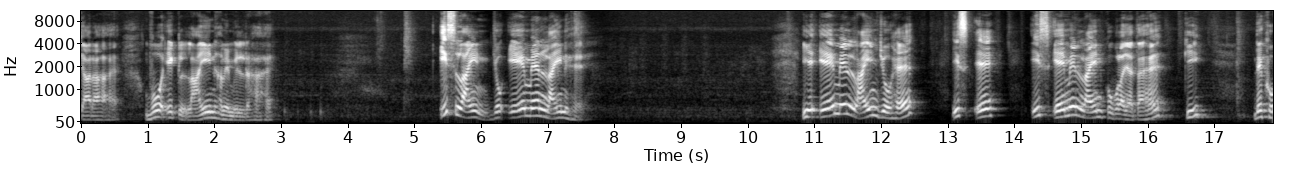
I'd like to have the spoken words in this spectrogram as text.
जा रहा है, वो एक लाइन हमें मिल रहा है। इस लाइन जो एम एन लाइन है, ये एम एन लाइन जो है, इस ए इस एम एन लाइन को बोला जाता है कि देखो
